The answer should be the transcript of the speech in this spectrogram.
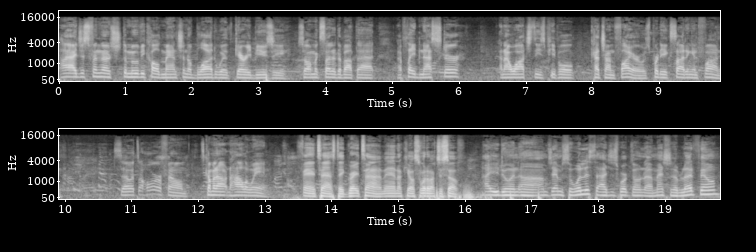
Hi, I just finished a movie called Mansion of Blood with Gary Busey, so I'm excited about that. I played Nestor, and I watched these people catch on fire. It was pretty exciting and fun. So it's a horror film. It's coming out in Halloween. Fantastic, great time, man. Okay, so what about yourself? How you doing? Uh, I'm Jamison Willis. I just worked on the Mansion of Blood film.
